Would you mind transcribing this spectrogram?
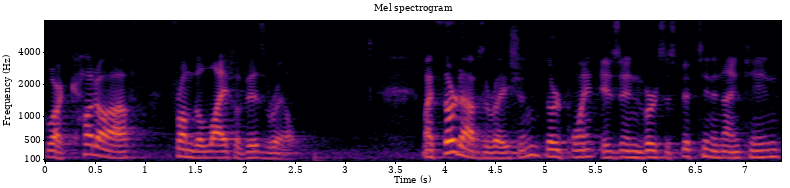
who are cut off from the life of Israel. My third observation, third point, is in verses 15 and 19.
